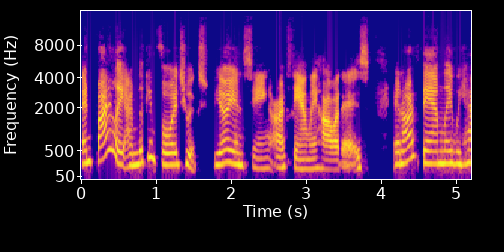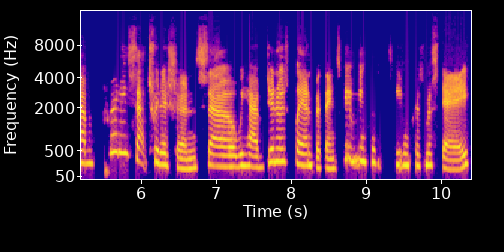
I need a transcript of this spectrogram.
And finally, I'm looking forward to experiencing our family holidays. In our family, we have a pretty set tradition. So we have dinners planned for Thanksgiving, and Christmas Day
